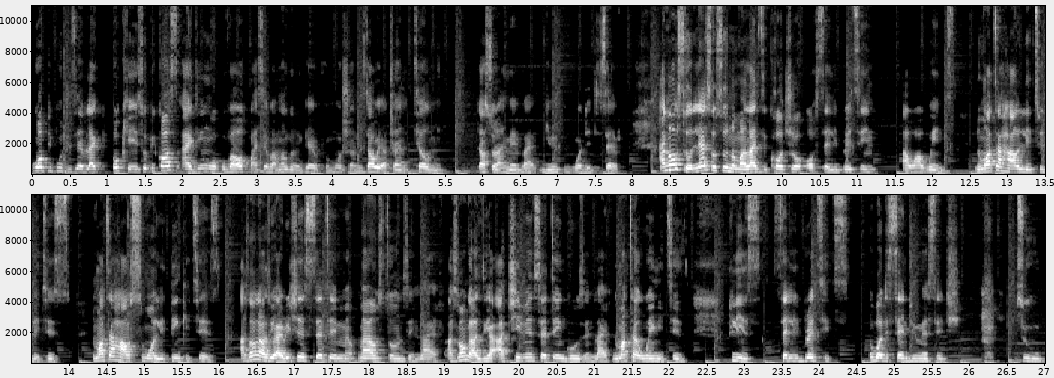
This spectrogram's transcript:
what people deserve, like okay, so because I didn't overwork myself, I'm not going to get a promotion. Is that what you're trying to tell me? That's what I meant by giving people what they deserve. And also, let's also normalize the culture of celebrating our wins no matter how little it is, no matter how small you think it is, as long as you are reaching certain milestones in life, as long as you are achieving certain goals in life, no matter when it is, please celebrate it. Nobody send you message to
